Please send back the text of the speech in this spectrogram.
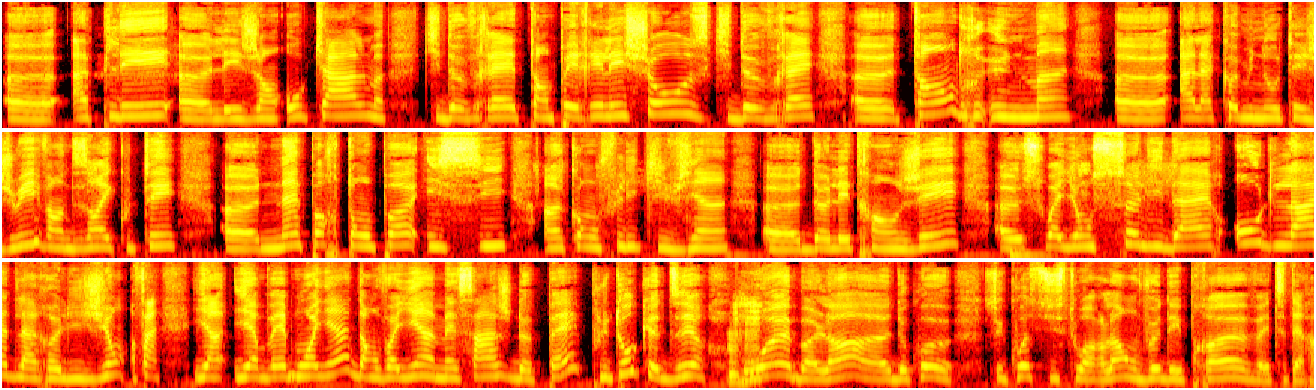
appeler les gens au calme, qui devrait tempérer les choses, qui devrait tendre une main à la communauté juive en disant écoutez, n'importe Pas ici un conflit qui vient euh, de l'étranger. Euh, soyons solidaires au-delà de la religion. Enfin, il y, y, avait moyen d'envoyer un message de paix plutôt que de dire mm-hmm. ouais ben là de quoi c'est quoi cette histoire-là? On veut des preuves, etc.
